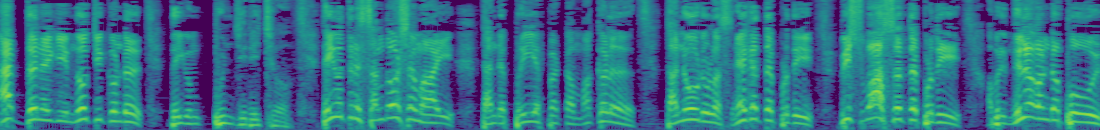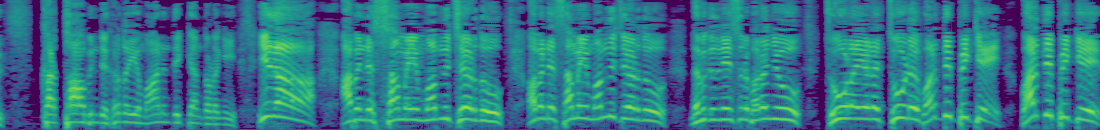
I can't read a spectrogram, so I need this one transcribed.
അബ്ദനകയും നോക്കിക്കൊണ്ട് ദൈവം പുഞ്ചിരിച്ചു. ദൈവത്തിന് സന്തോഷമായി തന്റെ പ്രിയപ്പെട്ട മക്കൾ തന്നോടുള്ള സ്നേഹത്തെ പ്രതി വിശ്വാസത്തെ പ്രതി അവർ നിലകൊണ്ടപ്പോൾ കർത്താവിന്റെ ഹൃദയം ആനന്ദിക്കാൻ തുടങ്ങി. ഇതാ അവന്റെ സമയം വന്നു ചേർന്നു. അവന്റെ സമയം വന്നു ചേർന്നു. നമുക്ക് പറഞ്ഞു ചൂളയുടെ ചൂട് വർദ്ധിപ്പിക്കേ വർദ്ധിപ്പിക്കേ.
